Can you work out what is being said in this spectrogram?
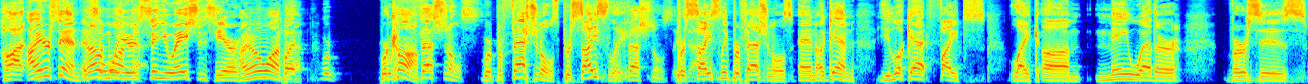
hot. I understand, and I some don't of want your that. insinuations here. I don't want but that. we're We're calm. professionals. We're professionals, precisely. Professionals, exactly. Precisely professionals. And again, you look at fights like um, Mayweather versus.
